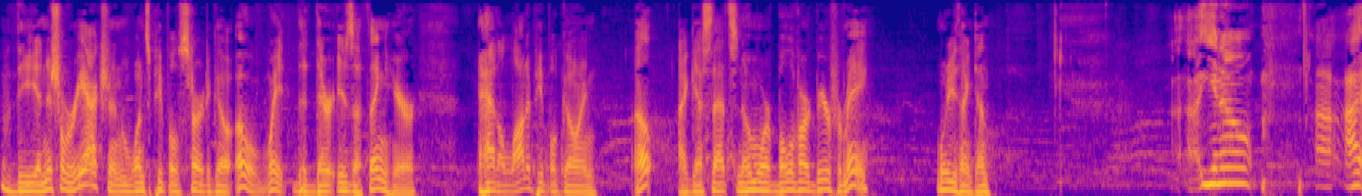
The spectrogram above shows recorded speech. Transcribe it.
the initial reaction, once people started to go, oh, wait, there is a thing here, had a lot of people going, well, I guess that's no more Boulevard beer for me. What do you think, Dan? You know, I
